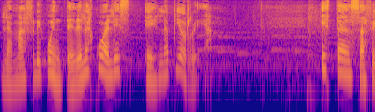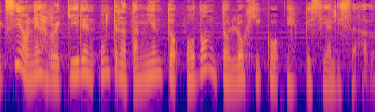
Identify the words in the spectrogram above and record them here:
la más frecuente de las cuales es la piorrea. Estas afecciones requieren un tratamiento odontológico especializado,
